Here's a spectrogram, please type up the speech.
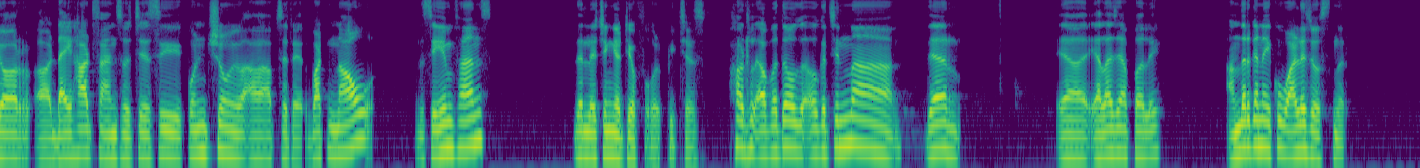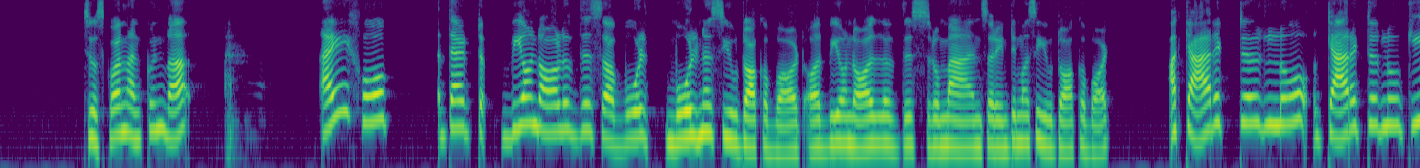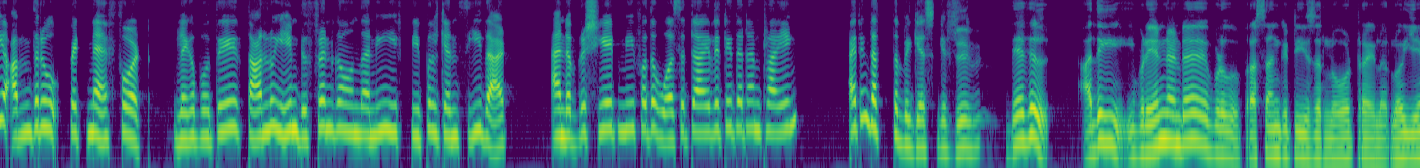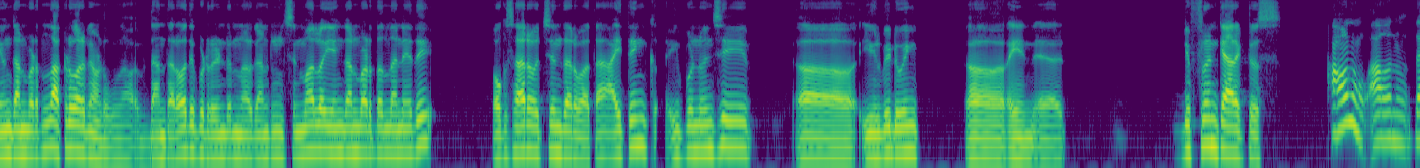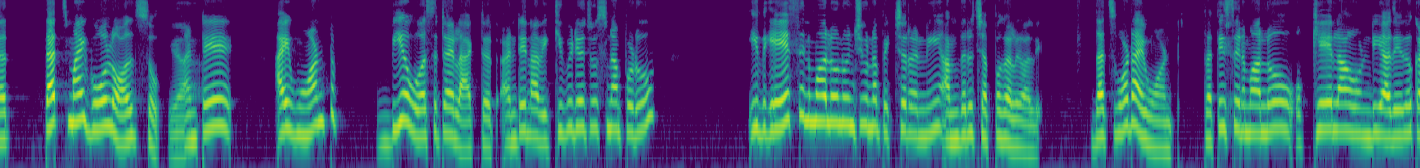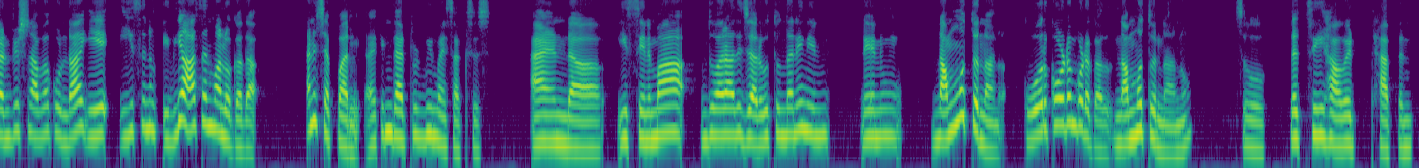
Your die hard fans వచ్చేసి కొంచెం upset అయ్యారు. But now the same fans they're leching at your four pictures లేకపోతే ఒక ఒక చిన్న దే ఆర్ ఎలా చెప్పాలి? అందరికన్నా ఎక్కువ వాళ్ళే చూస్తున్నారు. చూసుకోవాలని అనుకుంటా I hope that beyond all of this bold boldness you talk about or beyond all of this romance or intimacy you talk about uh క్యారెక్టర్లో క్యారెక్టర్లోకి అందరూ పెట్టిన ఎఫర్ట్. లేకపోతే దానిలో ఏం డిఫరెంట్గా ఉందని if people can see that and appreciate me for the versatility that I'm trying I think that's the biggest gift. They will అది ఇప్పుడు ఏంటంటే ఇప్పుడు ప్రస్తుతానికి టీజర్లో ట్రైలర్లో ఏం కనబడుతుందో అక్కడ వరకే ఉంటుంది దాని తర్వాత ఇప్పుడు రెండున్నర గంటల సినిమాలో ఏం కనబడుతుంది అనేది ఒకసారి వచ్చిన తర్వాత ఐ థింక్ ఇప్పుడు నుంచి you will be doing different characters అవును అవును. That that's my goal also. అంటే I want be a versatile actor అంటే నా విక్కీ వీడియో చూసినప్పుడు ఇది ఏ సినిమాలో నుంచి ఉన్న పిక్చర్ అని అందరూ చెప్పగలగాలి. దట్స్ వాట్ ఐ వాంట్ ప్రతి సినిమాలో ఒకేలా ఉండి అదేదో కన్ఫ్యూషన్ అవ్వకుండా ఏ ఈ సినిమా ఇది ఆ సినిమాలో కదా అని చెప్పాలి. I think that would be my success and ఈ సినిమా ద్వారా అది జరుగుతుందని నేను నేను నమ్ముతున్నాను. కోరుకోవడం కూడా కాదు నమ్ముతున్నాను. So let see how it happen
